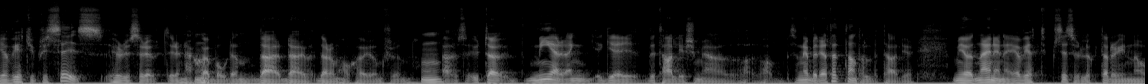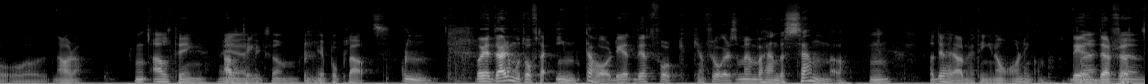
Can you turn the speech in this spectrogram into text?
jag vet ju precis hur det ser ut i den här Mm. sjöboden där, där, där de har sjöjungfrun. Alltså, utav, mer än grej, detaljer som jag har. Sen har jag berättat ett antal detaljer. Men jag, nej, nej, nej, jag vet precis hur det luktar där inne och, och ja. Mm, Allting är, Allting. Liksom, är på plats. Vad jag däremot ofta inte har, det, det är att folk kan fråga sig, men vad händer sen då? Och det har jag allmänhet ingen aning om. Det, Mm. Nej, därför det, att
